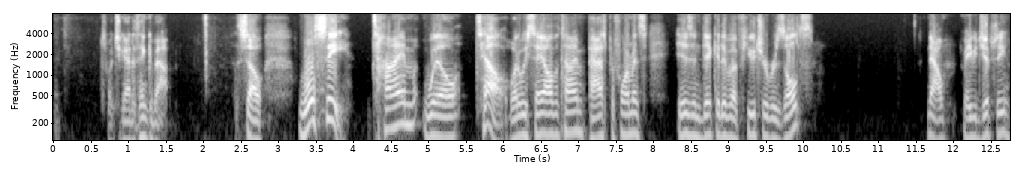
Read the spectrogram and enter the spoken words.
That's what you got to think about. So we'll see. Time will tell. What do we say all the time? Past performance is indicative of future results. Now, maybe Gypsy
